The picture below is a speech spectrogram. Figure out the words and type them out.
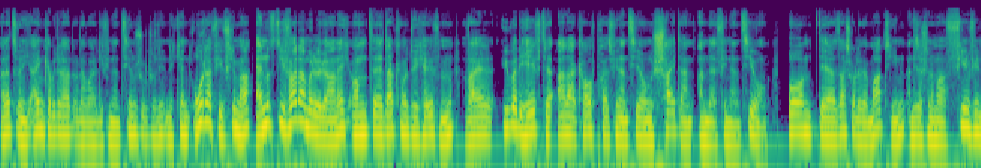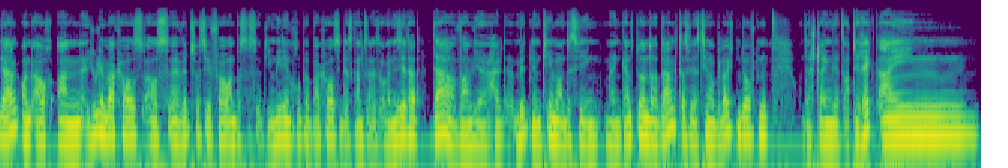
weil er zu wenig Eigenkapital hat oder weil die Finanzierungsstruktur nicht kennt. Oder viel schlimmer, er nutzt die Fördermittel gar nicht. Und äh, da können wir natürlich helfen, weil über die Hälfte aller Kaufpreisfinanzierungen scheitern an der Finanzierung. Und der Sascha Oliver Martin, an dieser Stelle nochmal vielen, vielen Dank und auch an Julian Backhaus aus äh, Wirtschaftstv und das ist die Mediengruppe Backhaus, die das Ganze alles organisiert hat. Da waren wir halt mitten im Thema und deswegen mein ganz besonderer Dank, dass wir das Thema beleuchten durften. Und da steigen wir jetzt auch direkt ein.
